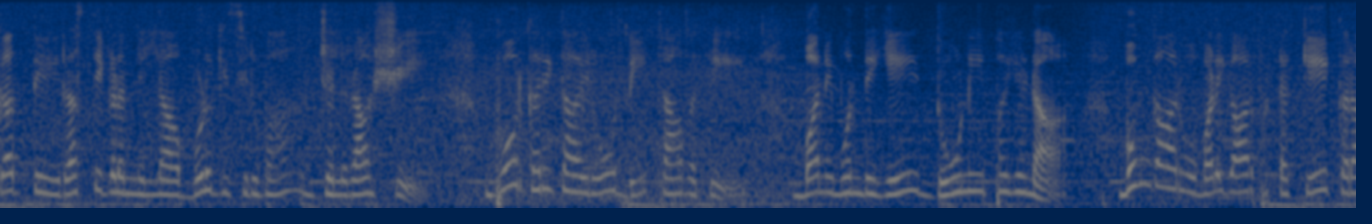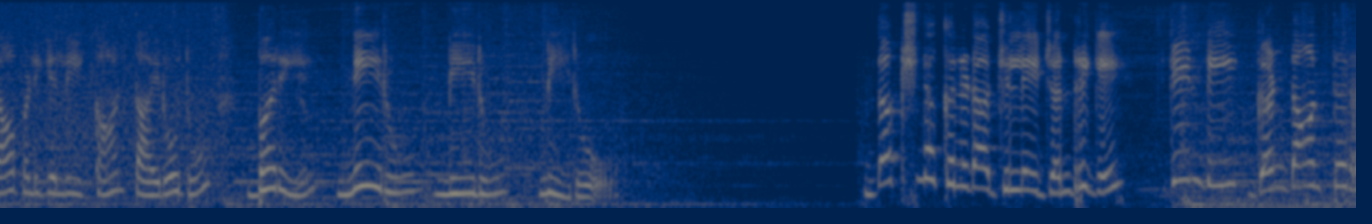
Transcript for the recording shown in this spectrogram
ಗದ್ದೆ, ರಸ್ತೆಗಳನ್ನೆಲ್ಲ ಮುಳುಗಿಸಿರುವ ಜಲರಾಶಿ. ಬೋರ್ ಕರಿತಾ ಇರೋ ನೇತ್ರಾವತಿ. ಮನೆ ಮುಂದೆಯೇ ದೋಣಿ ಪಯಣ. ಮುಂಗಾರು ಮಳೆಗಾರ್ಭಟಕ್ಕೆ ಕರಾವಳಿಯಲ್ಲಿ ಕಾಣ್ತಾ ಇರೋದು ಬರೀ ನೀರು ನೀರು ನೀರು. ದಕ್ಷಿಣ ಕನ್ನಡ ಜಿಲ್ಲೆ ಜನರಿಗೆ ಕಿಂಡಿ ಗಂಡಾಂತರ.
